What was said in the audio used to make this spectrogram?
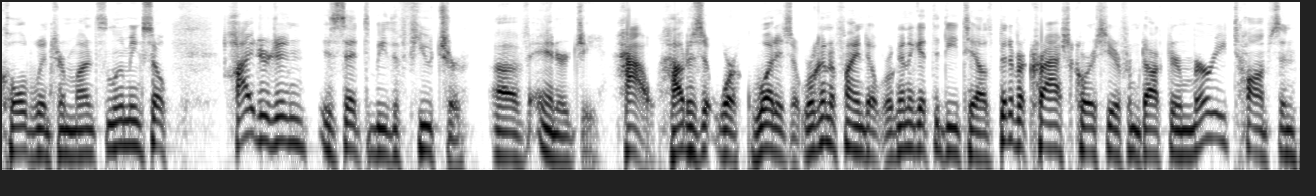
Cold winter months looming. So, hydrogen is said to be the future of energy. How? How does it work? What is it? We're going to find out. We're going to get the details. Bit of a crash course here from Dr. Murray Thomson,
